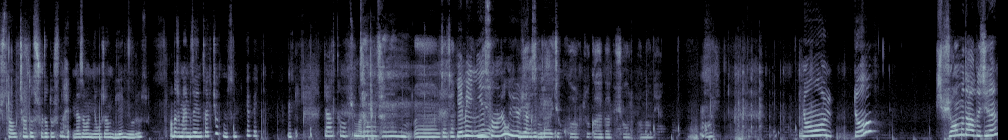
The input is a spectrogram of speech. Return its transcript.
Şu sağlık çantası şurada dursun da ne zaman ne olacağını bilemiyoruz. Ablacığım emzeğini takacak mısın? Evet. Gel tamam şunları. Tamam tamam. Ee, zaten Yemeğini ye Niye- sonra uyuyacaksın. birazcık korktu galiba bir şey oldu falan diye. Ay. Ne oldu? Hiçbir şey olmadı ablacığım.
